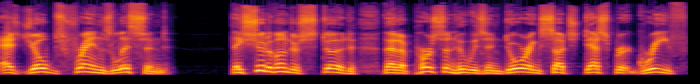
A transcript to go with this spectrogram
As Job's friends listened, they should have understood that a person who was enduring such desperate grief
